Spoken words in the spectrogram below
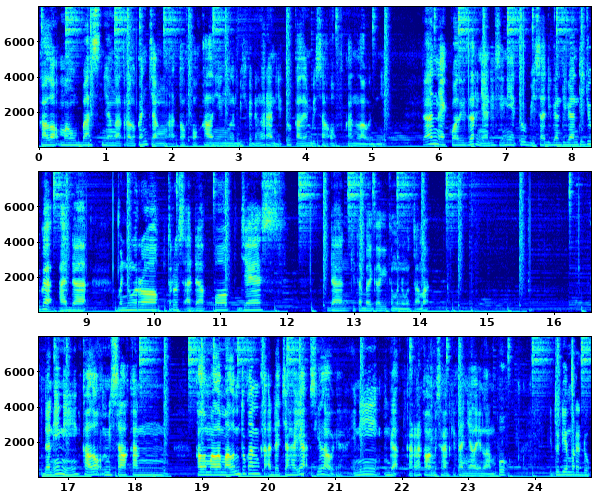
Kalau mau bassnya nggak terlalu kenceng atau vokalnya yang lebih kedengeran itu kalian bisa off kan loudnya. Dan equalizernya di sini itu bisa diganti-ganti juga. Ada menu rock terus ada pop jazz dan kita balik lagi ke menu utama. Dan ini kalau misalkan kalau malam-malam tuh kan ada cahaya silau ya. Ini enggak karena kalau misalkan kita nyalain lampu itu dia meredup.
